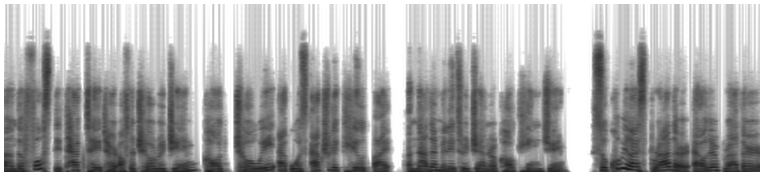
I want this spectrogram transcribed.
and the fourth dictator of the Chou regime called Chou Wei was actually killed by another military general called Kim Jun. So Kubilai's brother, elder brother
